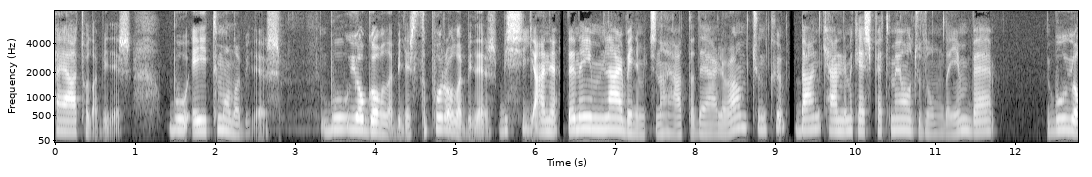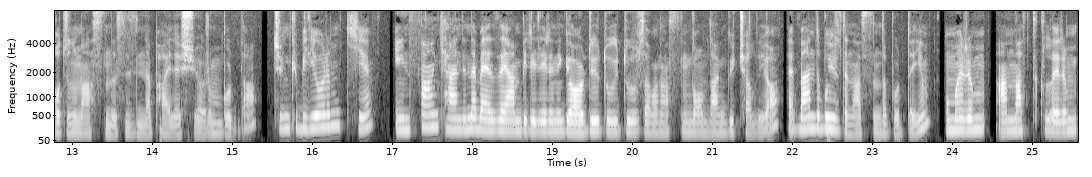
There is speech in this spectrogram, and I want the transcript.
seyahat olabilir. Bu eğitim olabilir. Bu yoga olabilir, spor olabilir. Bir şey yani deneyimler benim için hayatta değerli olan. Çünkü ben kendimi keşfetme yolculuğundayım ve bu yolculuğumu aslında sizinle paylaşıyorum burada. Çünkü biliyorum ki insan kendine benzeyen birilerini gördüğü, duyduğu zaman aslında ondan güç alıyor. Ve ben de bu yüzden aslında buradayım. Umarım anlattıklarım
